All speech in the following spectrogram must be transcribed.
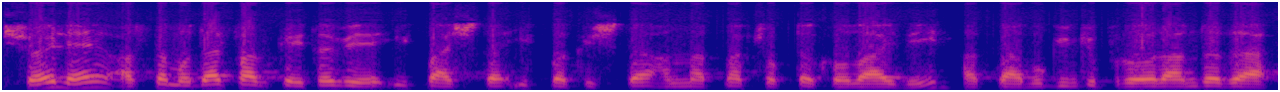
Şöyle aslında model fabrikayı tabii ilk başta ilk bakışta anlatmak çok da kolay değil değil. Hatta bugünkü programda da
